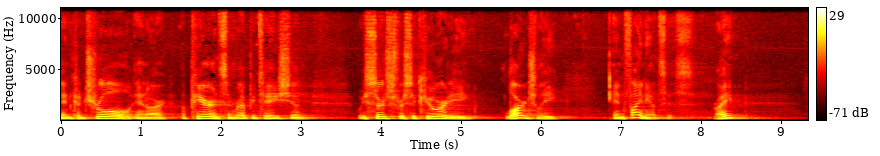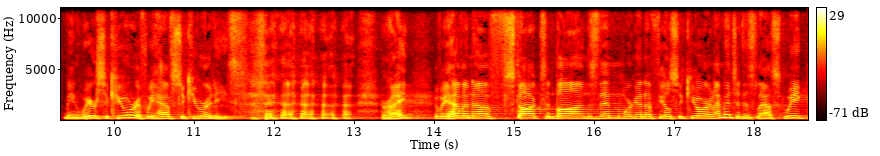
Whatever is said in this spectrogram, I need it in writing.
and control in our appearance and reputation. We search for security largely in finances, right? I mean, we're secure if we have securities, right? If we have enough stocks and bonds, then we're going to feel secure. And I mentioned this last week.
